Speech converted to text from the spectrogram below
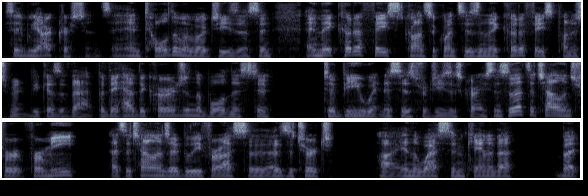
Said we are Christians and told them about Jesus and and they could have faced consequences and they could have faced punishment because of that, but they had the courage and the boldness to to be witnesses for Jesus Christ. And so that's a challenge for for me. That's a challenge I believe for us uh, as a church uh, in the West in Canada. But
